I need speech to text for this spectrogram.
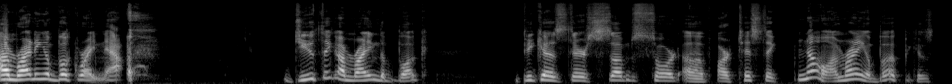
I'm writing a book right now. Do you think I'm writing the book because there's some sort of artistic. No, I'm writing a book because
